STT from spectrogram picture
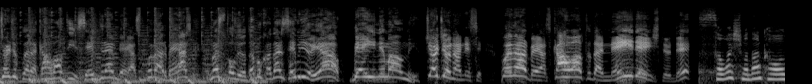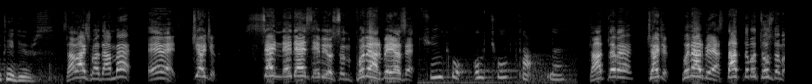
Çocuklara kahvaltıyı sevdiren beyaz Pınar Beyaz nasıl oluyor da bu kadar seviliyor ya? Beynim almıyor. Çocuğun annesi Pınar Beyaz kahvaltıda neyi değiştirdi? Savaşmadan kahvaltı ediyoruz. Savaşmadan mı? Evet çocuk. Sen neden seviyorsun Pınar Beyaz'ı? Çünkü o çok tatlı. Tatlı mı? Çocuk Pınar Beyaz tatlı mı tuzlu mu?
